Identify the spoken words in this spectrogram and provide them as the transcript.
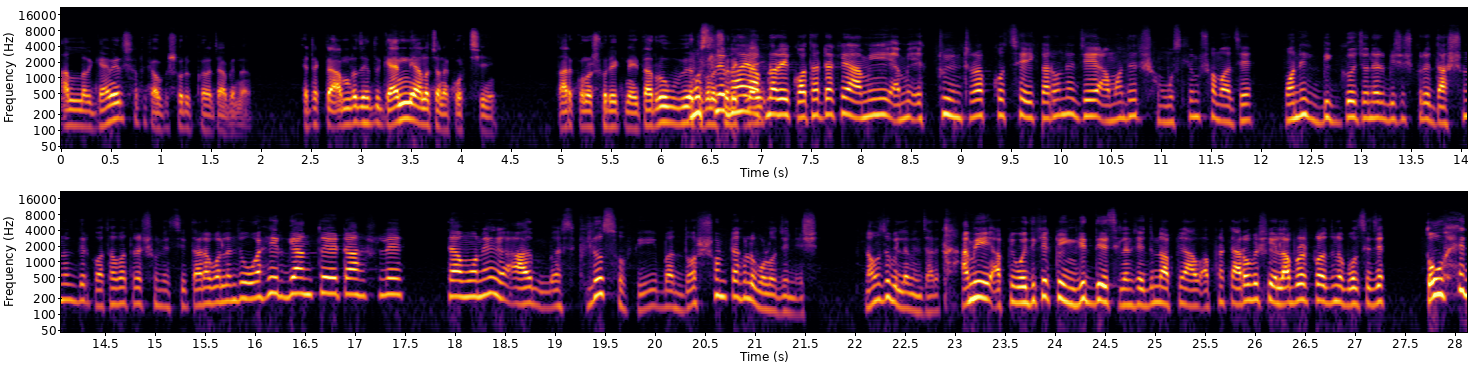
আল্লাহর জ্ঞানের সাথে কাউকে শরিক করা যাবে না। এটা একটা আমরা যেহেতু জ্ঞান নিয়ে আলোচনা করছি তার কোনো শরিক নেই তার রূপ কোনো শরিক ভাই নেই। আপনার এই কথাটাকে আমি আমি একটু ইন্টারাপ্ট করছি এই কারণে যে আমাদের মুসলিম সমাজে অনেক বিজ্ঞজনের বিশেষ করে দার্শনিকদের কথাবার্তা শুনেছি। তারা বলেন যে ওয়াহির জ্ঞান তো এটা আসলে তেমন ফিলোসফি বা দর্শনটা হলো বড় জিনিস। নাউজুবিল্লাহ আমি আপনি ওইদিকে একটু ইঙ্গিত দিয়েছিলেন সেই জন্য আপনি আপনাকে আরও বেশি এলাবোরেট করার জন্য বলছি যে তৌহিদ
